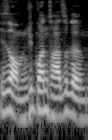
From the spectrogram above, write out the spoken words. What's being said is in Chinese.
其实我们去观察这个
